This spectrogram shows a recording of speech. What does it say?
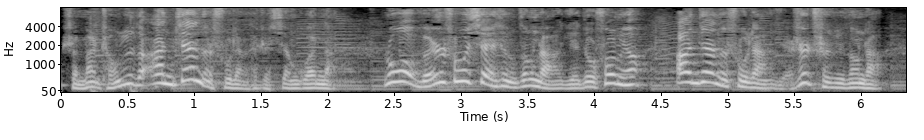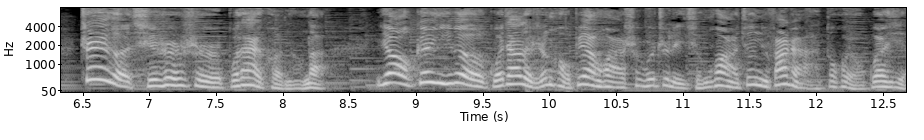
审判程序的案件的数量它是相关的。如果文书线性增长，也就说明案件的数量也是持续增长，这个其实是不太可能的。要跟一个国家的人口变化、社会治理情况、经济发展都会有关系。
